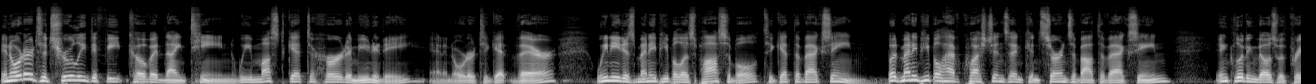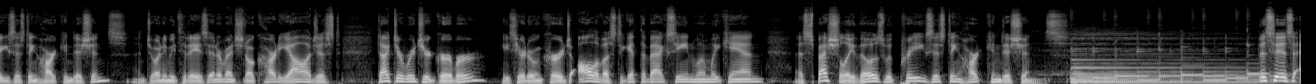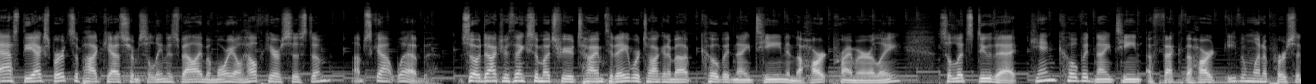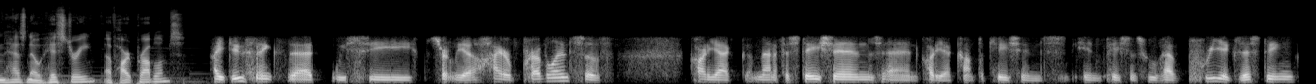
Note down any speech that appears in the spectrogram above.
In order to truly defeat COVID 19, we must get to herd immunity, and in order to get there, we need as many people as possible to get the vaccine. But many people have questions and concerns about the vaccine, including those with pre existing heart conditions. And joining me today is interventional cardiologist Dr. Richard Gerber. He's here to encourage all of us to get the vaccine when we can, especially those with pre existing heart conditions. This is Ask the Experts, a podcast from Salinas Valley Memorial Healthcare System. I'm Scott Webb. So, Doctor, thanks so much for your time today. We're talking about COVID 19 and the heart primarily. So, let's do that. Can COVID 19 affect the heart even when a person has no history of heart problems? I do think that we see certainly a higher prevalence of cardiac manifestations and cardiac complications in patients who have pre existing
